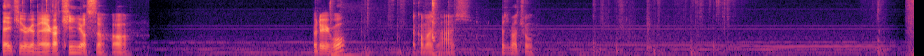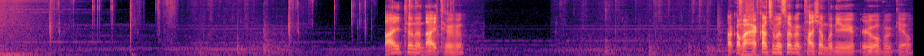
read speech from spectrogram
내 기억에는 애가 킹이었어. 어. 그리고 잠깐만요. 아씨. 하지마 좀. 나이트는 나이트. 잠깐만 아까쯤에 설명 다시 한번 읽- 읽어볼게요.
